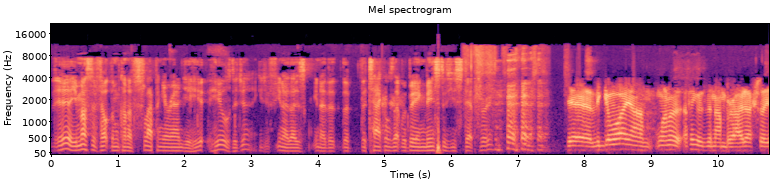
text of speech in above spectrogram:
Yeah, you must have felt them kind of slapping around your he- heels, did you? Could you? You know those, you know the, the, the tackles that were being missed as you stepped through. Yeah, the guy, um, one of the, I think it was the number eight actually.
